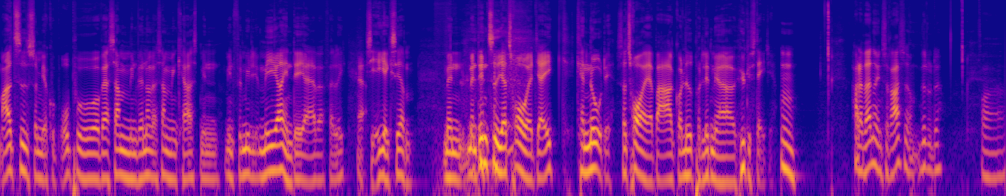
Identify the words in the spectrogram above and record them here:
Meget tid, som jeg kunne bruge på at være sammen med mine venner, være sammen med min kæreste, min, min familie. Mere end det, jeg er i hvert fald. Ikke? Ja. Jeg siger ikke, jeg ikke ser dem. Men, men den tid, jeg tror, at jeg ikke kan nå det, så tror jeg, at jeg bare går ned på et lidt mere hyggestadie. Mm. Har der været noget interesse om, ved du det? Fra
